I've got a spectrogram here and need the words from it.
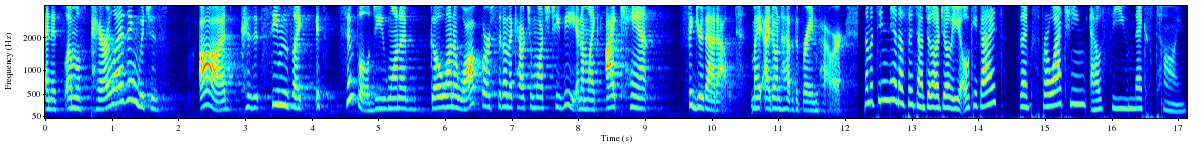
And it's almost paralyzing, which is odd because it seems like it's simple. Do you want to go on a walk or sit on the couch and watch TV? And I'm like, I can't figure that out. My, I don't have the brain power. 那么今天的分享就到这里。OK, guys, thanks for watching. I'll see you next time.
